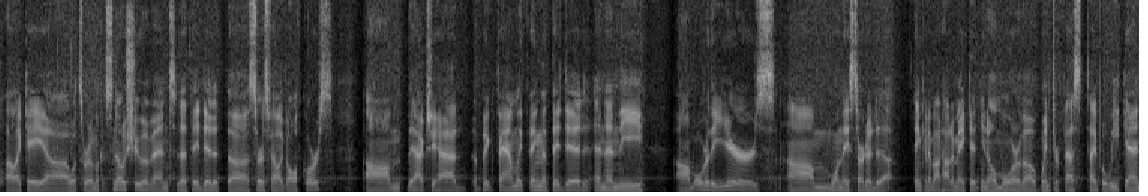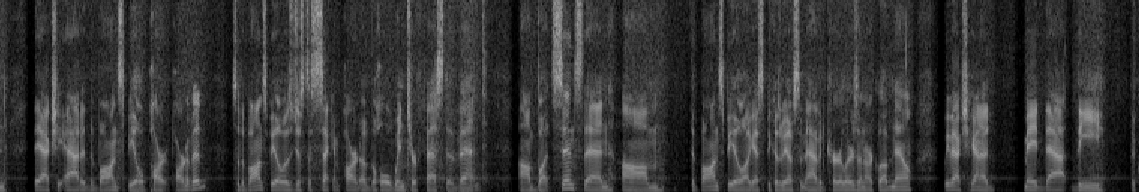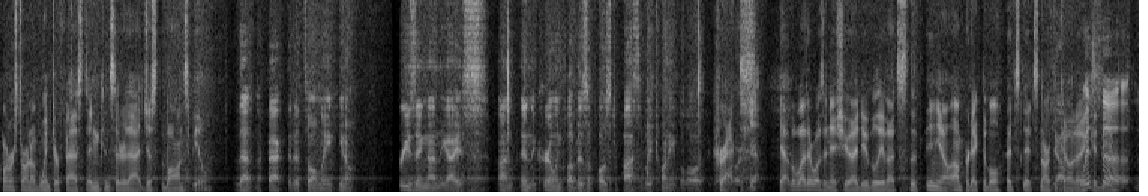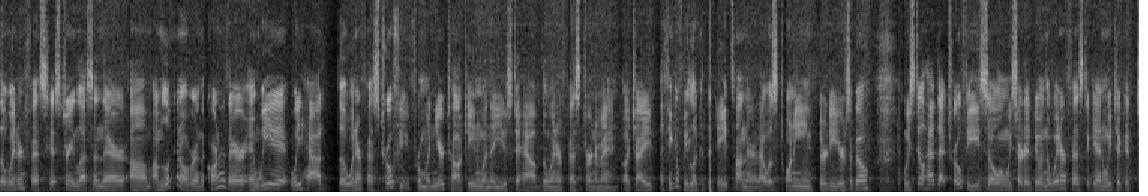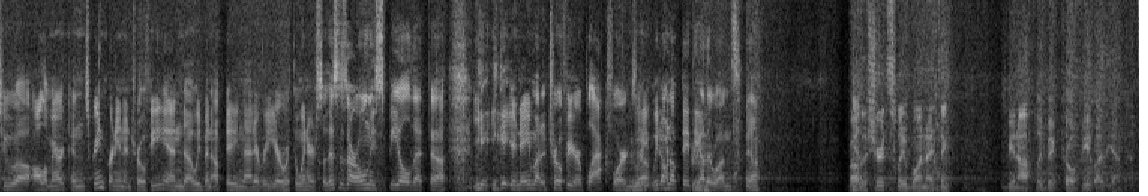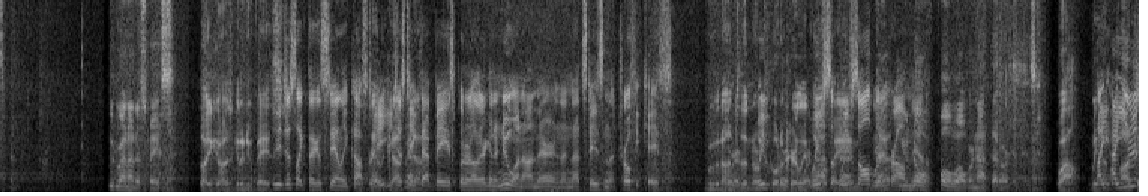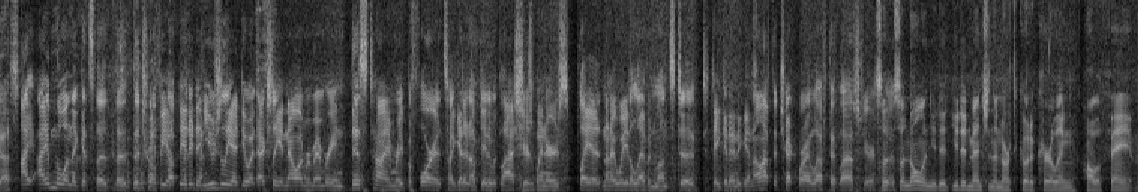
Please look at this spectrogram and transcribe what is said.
uh, like a uh, what's the word? I'm looking snowshoe event that they did at the Souris Valley Golf Course. Um, they actually had a big family thing that they did, and then the um, over the years um, when they started uh, thinking about how to make it, you know, more of a Winterfest type of weekend, they actually added the Bonspiel part part of it. So the Bonspiel was just a second part of the whole Winterfest event. Um, but since then, um, the Bonspiel, I guess because we have some avid curlers in our club now, we've actually kind of made that the the cornerstone of Winterfest and consider that just the Bonspiel. That and the fact that it's only you know freezing on the ice on in the curling club as opposed to possibly 20 below at the golf Correct. course. Yeah. Yeah, the weather was an issue. I do believe that's the you know unpredictable. It's it's North Yeah. Dakota. it With could the the Winterfest history lesson there, um, I'm looking over in the corner there, and we we had the Winterfest trophy from when you're talking when they used to have the Winterfest tournament, which I, I think if we look at the dates on there, that was 20, 30 years ago. We still had that trophy, so when we started doing the Winterfest again, we took it to uh, All American Screen Printing and Trophy, and uh, we've been updating that every year with the winners. So this is our only spiel that uh, you, you get your name on a trophy or a plaque for, because Yeah. we, we don't update the other ones. Yeah. Well, the shirt sleeve one, I think, would be an awfully big trophy by the end. That's been. We'd run out of space. Oh, you can always get a new base. You just like the Stanley Cup, Stanley right? You Cup, just take yeah. that base, put another, get a new one on there, and then that stays in the trophy case. Moving on to the North We've- Dakota Curling we've Hall of so- we've Fame. solved that Yeah. problem. you know yeah. full well we're not that organized. Well, we have I, a I, usu- podcast. I, I'm the one that gets the, the, the trophy updated, and usually I do it actually. And now I'm remembering this time right before it, so I get it updated with last year's winners, play it, and then I wait 11 months to, to take it in again. I'll have to check where I left it last year. So, so Nolan, you did you did mention the North Dakota Curling Hall of Fame.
